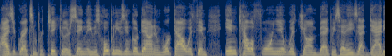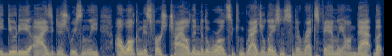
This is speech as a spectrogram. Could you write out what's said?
Isaac Rex in particular, saying that he was hoping he was going to go down and work out with him in California with John Beck. We said he's got daddy duty. Uh, Isaac just recently uh, welcomed his first child into the world, so congratulations to the Rex family on that. But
